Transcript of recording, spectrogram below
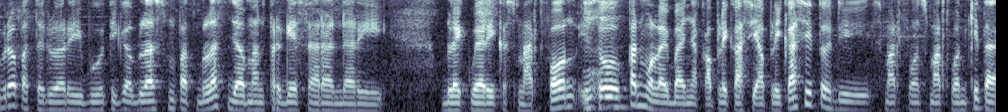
berapa tuh 2013 14 zaman pergeseran dari BlackBerry ke smartphone itu kan mulai banyak aplikasi-aplikasi tuh di smartphone-smartphone kita.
